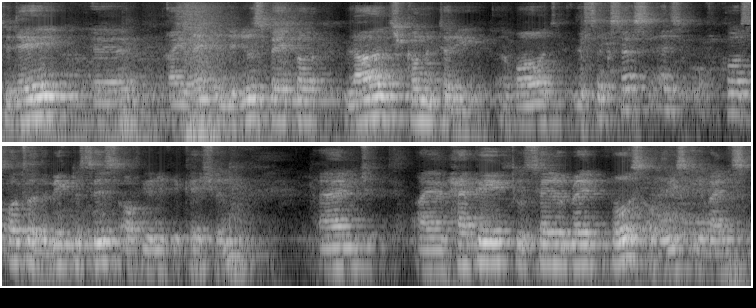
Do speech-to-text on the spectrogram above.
today uh, I read in the newspaper large commentary about the success as of course also the weaknesses of unification and I am happy to celebrate both of these events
